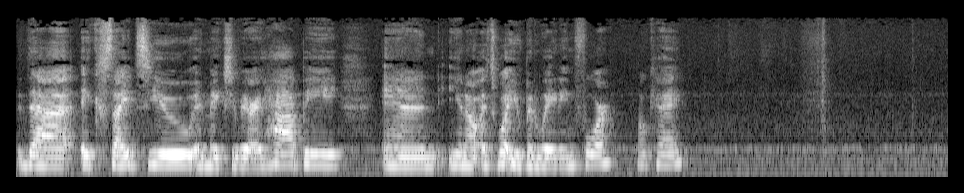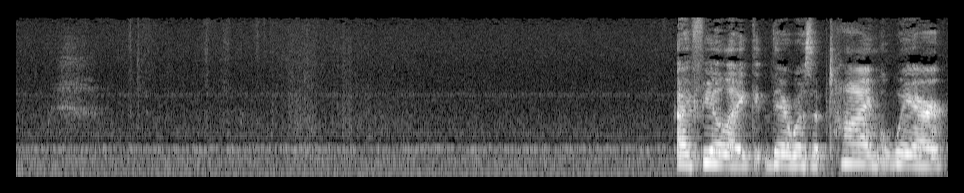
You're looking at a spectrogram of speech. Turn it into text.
that excites you, it makes you very happy, and you know, it's what you've been waiting for, okay? I feel like there was a time where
